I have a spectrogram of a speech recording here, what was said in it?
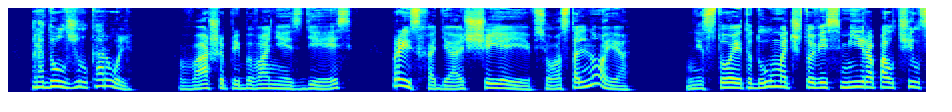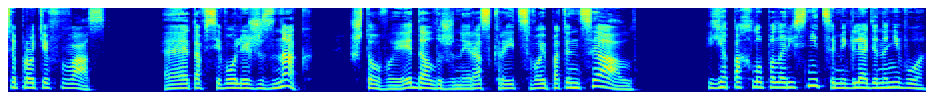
— продолжил король. «Ваше пребывание здесь, происходящее и все остальное. Не стоит думать, что весь мир ополчился против вас. Это всего лишь знак, что вы должны раскрыть свой потенциал». Я похлопала ресницами, глядя на него.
